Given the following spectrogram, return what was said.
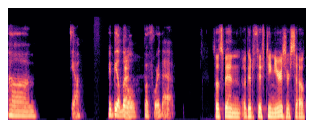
Um, yeah, maybe a little okay. before that. So it's been a good 15 years or so.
